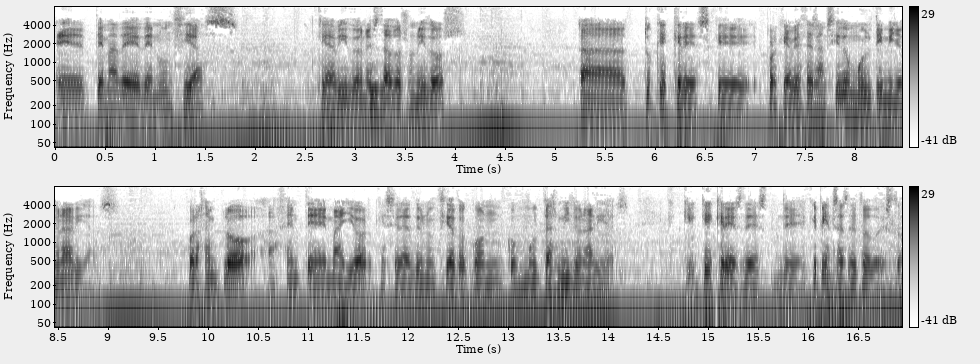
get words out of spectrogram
El tema de denuncias que ha habido en Estados Unidos, ah, ¿tú qué crees que.? Porque a veces han sido multimillonarias por ejemplo, a gente mayor que se le ha denunciado con, multas millonarias. ¿Qué, crees de, de, qué piensas de todo esto?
